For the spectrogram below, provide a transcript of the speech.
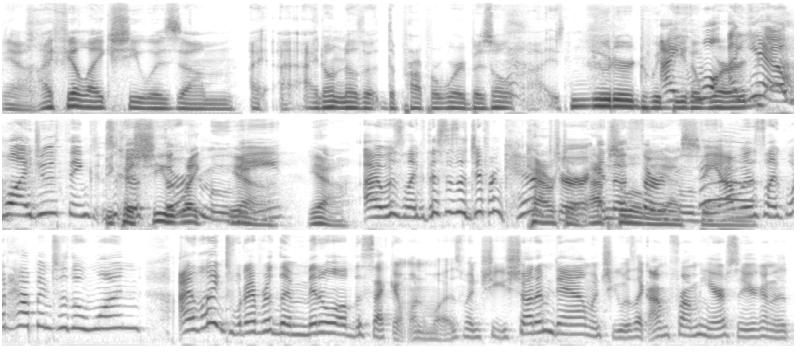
Yeah. I feel like she was. Um. I. I I don't know the, the proper word, but it's uh, neutered would be I the well, word. yeah well I do think Because the she third like. movie Yeah. Yeah. I was like, this is a different character, Character, in the third yes. movie. Yeah. I was like, what happened to the one? I liked whatever the middle of the second one was when she shut him down, when she was like, I'm from here, so you're going to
